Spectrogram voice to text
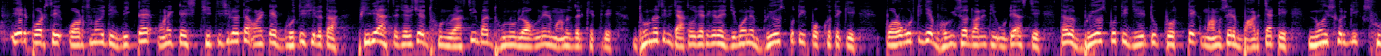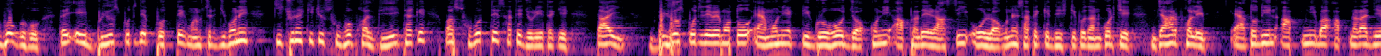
এরপর সেই অর্থনৈতিক দিকটায় অনেকটাই স্থিতিশীলতা, অনেকটাই গতিশীলতা ফিরে আসতে চলেছে ধনুরাশি বা ধনু লগ্নের মানুষদের ক্ষেত্রে। ধনুরাশির জাতক জাতিকাদের জীবনে বৃহস্পতির পক্ষ থেকে পরবর্তী যে ভবিষ্যৎবাণীটি উঠে আসছে তাহলে বৃহস্পতি যেহেতু প্রত্যেক মানুষের বারচাটে নৈসর্গিক শুভ গ্রহ, তাই এই বৃহস্পতিতে প্রত্যেক মানুষের জীবনে কিছু না কিছু শুভ ফল দিয়েই থাকে বা শুভত্বের সাথে জড়িয়ে থাকে। তাই বৃহস্পতি দেবের মতো এমনই একটি গ্রহ যখনই আপনাদের রাশি ও লগ্নের সাপেক্ষে দৃষ্টি প্রদান করছে, যার ফলে এতদিন আপনি বা আপনারা যে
